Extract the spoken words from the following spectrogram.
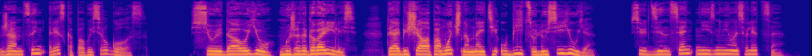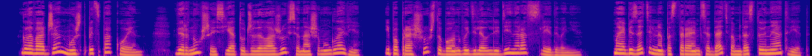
Джан Цинь резко повысил голос. «Сюй Дао Ю, мы же договорились!» Ты обещала помочь нам найти убийцу Люси Юя. Сю Цзинсянь не изменилась в лице. Глава Джан может быть спокоен. Вернувшись, я тут же доложу все нашему главе и попрошу, чтобы он выделил людей на расследование. Мы обязательно постараемся дать вам достойный ответ.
